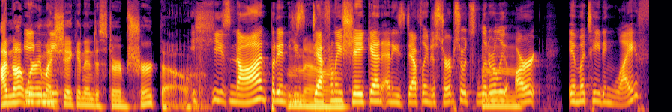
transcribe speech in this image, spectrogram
I'm not it wearing my ne- shaken and disturbed shirt though. He's not, but it, he's No. definitely shaken and he's definitely disturbed. So it's literally Mm. art imitating life,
